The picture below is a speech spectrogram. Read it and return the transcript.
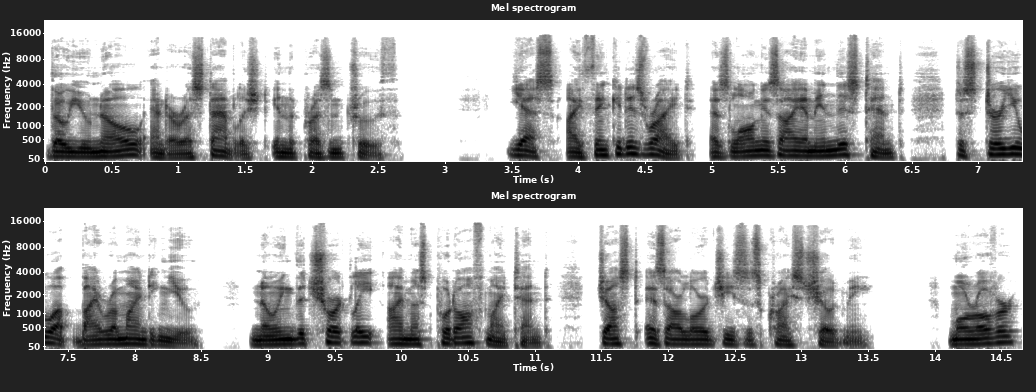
though you know and are established in the present truth. Yes, I think it is right, as long as I am in this tent, to stir you up by reminding you, knowing that shortly I must put off my tent, just as our Lord Jesus Christ showed me. Moreover,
